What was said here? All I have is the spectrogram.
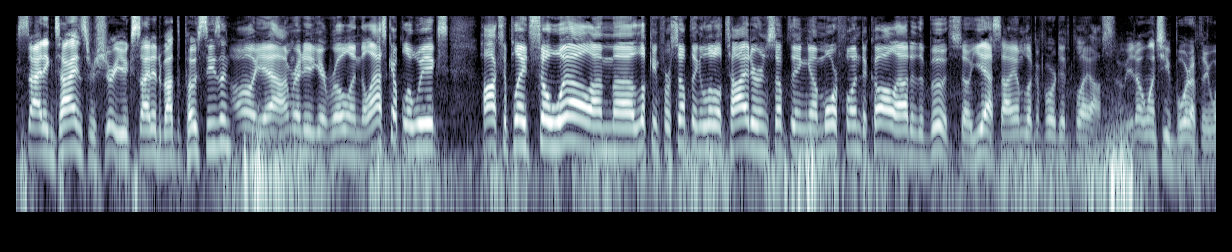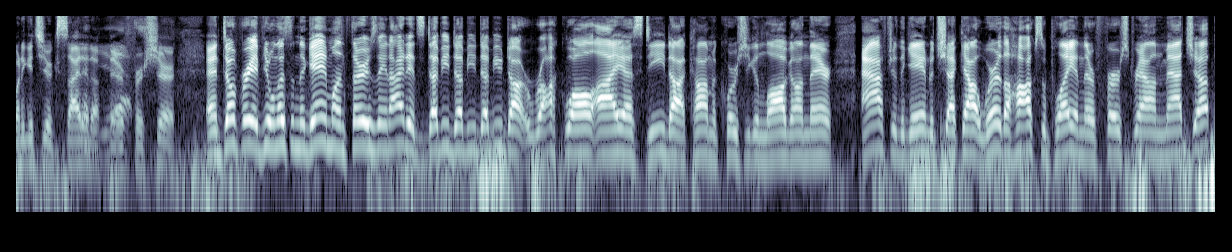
Exciting times for sure. You excited about the postseason? Oh yeah, I'm ready to get rolling. The last couple of weeks, Hawks have played so well. I'm uh, looking for something a little tighter and something uh, more fun to call out of the booth. So yes, I am looking forward to the playoffs. We don't want you bored up there. We want to get you excited up yes. there for sure. And don't forget, if you want to listen to the game on Thursday night, it's www.rockwallisd.com. Of course, you can log on there after the game to check out where the Hawks will play in their first round matchup.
